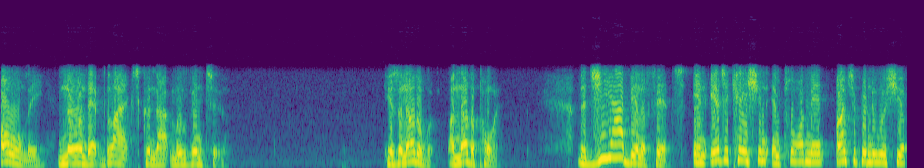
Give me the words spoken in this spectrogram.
only, knowing that blacks could not move into. Here's another another point. The GI benefits in education, employment, entrepreneurship,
